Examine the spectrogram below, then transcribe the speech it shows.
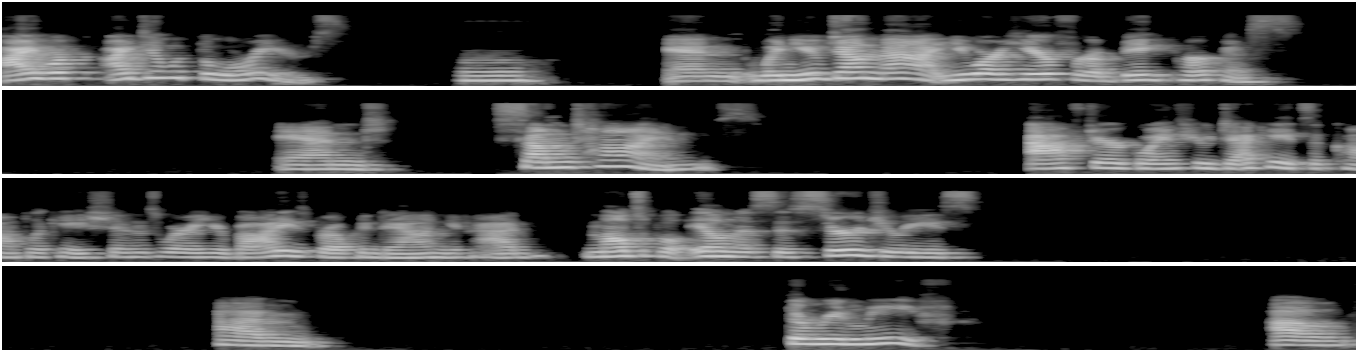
I work I deal with the warriors. Mm. And when you've done that, you are here for a big purpose. And sometimes after going through decades of complications where your body's broken down, you've had multiple illnesses, surgeries, um, the relief of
